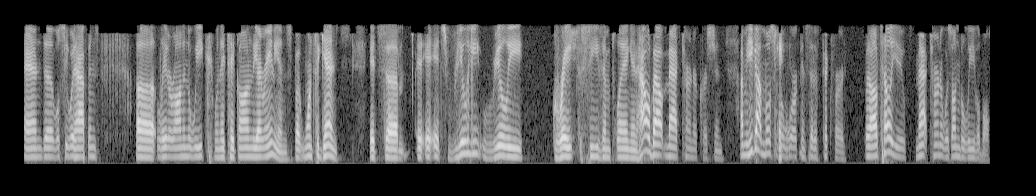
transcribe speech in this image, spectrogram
and uh, we'll see what happens uh, later on in the week when they take on the Iranians. But once again, it's um, it, it's really really great to see them playing. And how about Matt Turner, Christian? I mean, he got most of the work instead of Pickford. But I'll tell you, Matt Turner was unbelievable.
